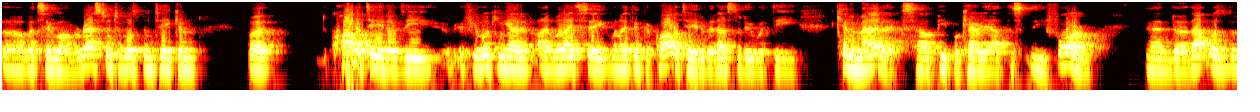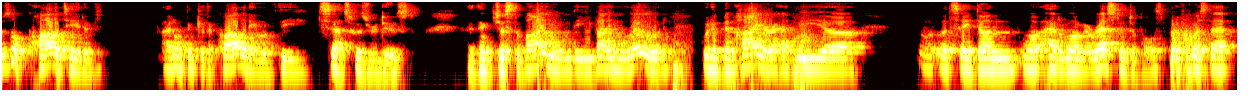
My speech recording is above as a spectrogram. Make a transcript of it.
uh, let's say, longer rest intervals been taken. But qualitatively, if you're looking at it, I, when I say when I think of qualitative, it has to do with the kinematics, how people carry out the form, and uh, that was there was no qualitative. I don't think the quality of the sets was reduced. I think just the volume, the volume load would have been higher had we, uh, let's say, done had longer rest intervals. But of course, that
